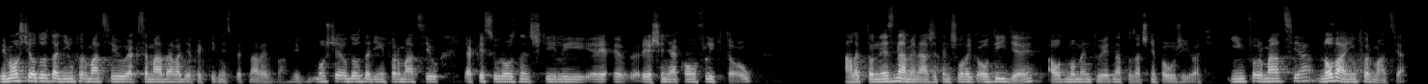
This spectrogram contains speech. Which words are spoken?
Vy môžete odozdať informáciu, jak sa má dávať efektívne spätná väzba. Vy môžete odozdať informáciu, aké sú rôzne štýly riešenia konfliktov ale to neznamená, že ten človek odíde a od momentu jedna to začne používať. Informácia, nová informácia,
